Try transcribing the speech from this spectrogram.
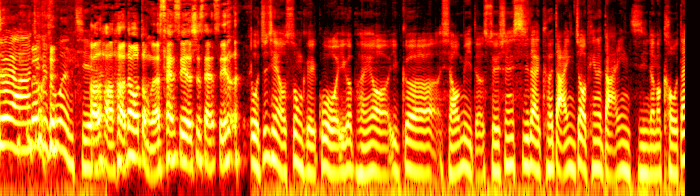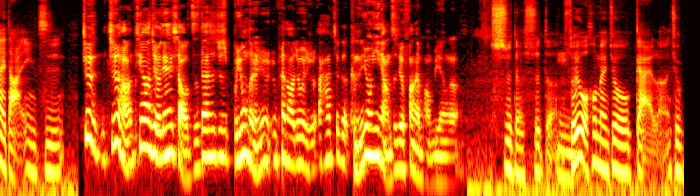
对啊，这就是问题。好了好了，那我懂了，三 C 的是三 C 了。我之前有送给过我一个朋友一个小米的随身携带可打印照片的打印机，你知道吗？口袋打印机。就就是好像听上去有点小资，但是就是不用的人用碰到就会说啊，这个可能用一两次就放在旁边了。是的，是的，所以我后面就改了，就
